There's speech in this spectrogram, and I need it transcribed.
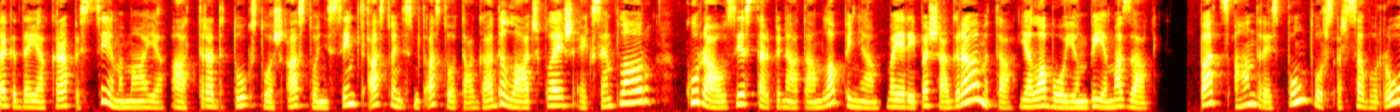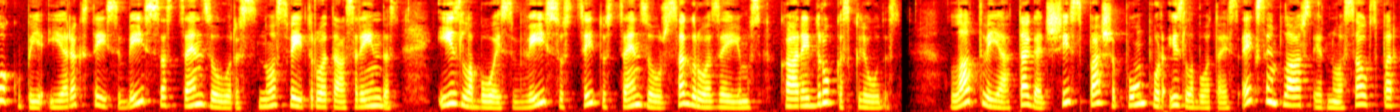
tagadējā krapes ciema mājā, atrada 1888. gada lāčplēša eksemplāru, kurā uz iestarpinātām lapiņām vai arī pašā grāmatā, ja labojumi bija mazāki, Pats Andrejs Punkurs ar savu roku bija ierakstījis visas cenzūras nosvītrotās rindas, izlabojis visus citus cenzūras sagrozījumus, kā arī drukas kļūdas. Latvijā tagad šis paša pumpura izlabotais eksemplārs ir nosaukts par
